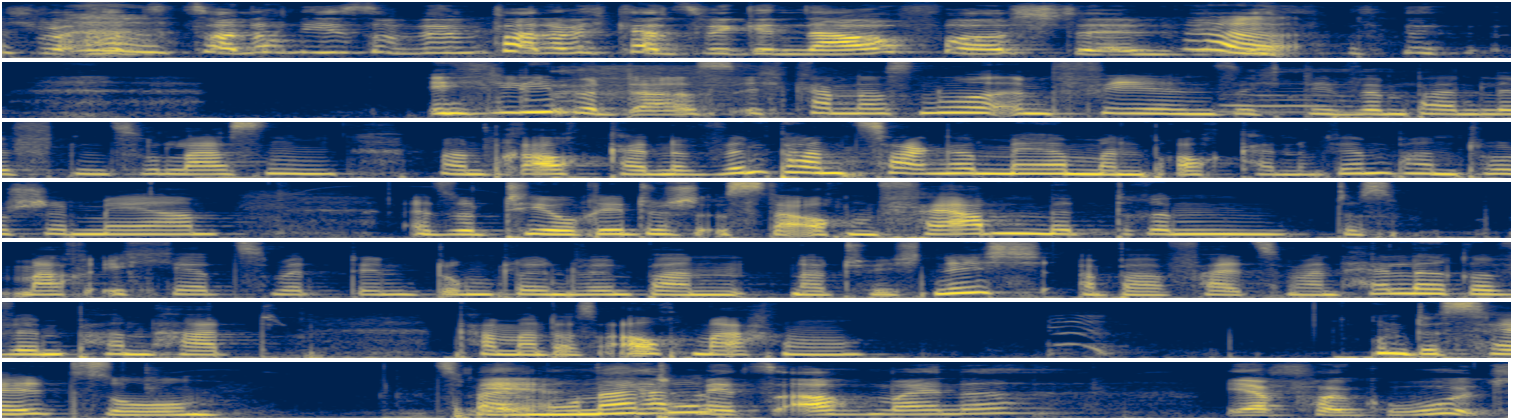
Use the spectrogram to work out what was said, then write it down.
ich hatte zwar noch nie so Wimpern, aber ich kann es mir genau vorstellen. Ja. Ich liebe das. Ich kann das nur empfehlen, sich die Wimpern liften zu lassen. Man braucht keine Wimpernzange mehr, man braucht keine Wimperntusche mehr. Also theoretisch ist da auch ein Färben mit drin. Das mache ich jetzt mit den dunklen Wimpern natürlich nicht. Aber falls man hellere Wimpern hat, kann man das auch machen. Und es hält so zwei nee, Monate. Ich habe jetzt auch meine. Ja, voll gut.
